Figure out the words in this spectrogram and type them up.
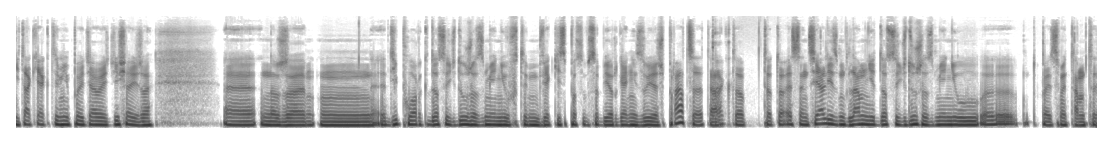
I tak jak ty mi powiedziałeś dzisiaj, że no, że mm, Deep Work dosyć dużo zmienił w tym, w jaki sposób sobie organizujesz pracę, tak? tak. To, to, to esencjalizm dla mnie dosyć dużo zmienił, e, powiedzmy tam te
